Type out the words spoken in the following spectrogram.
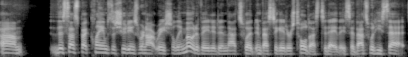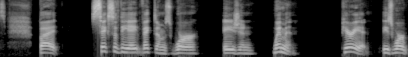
Um, the suspect claims the shootings were not racially motivated, and that's what investigators told us today. They said that's what he says. But Six of the eight victims were Asian women, period. These were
